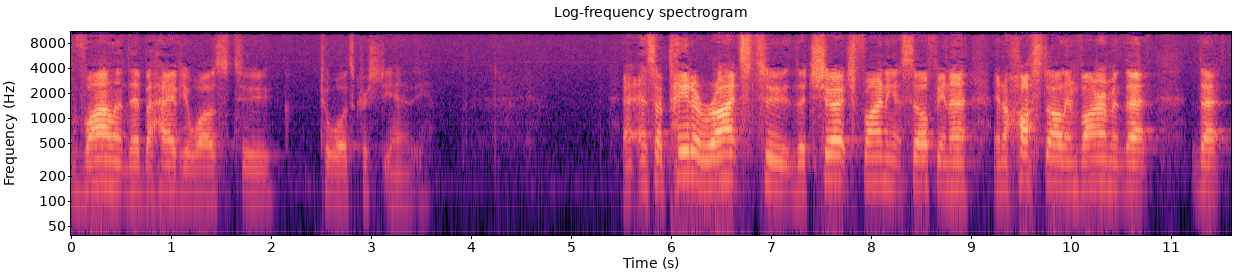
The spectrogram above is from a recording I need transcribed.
violent their behavior was to, towards Christianity. And, and so Peter writes to the church finding itself in a, in a hostile environment that, that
